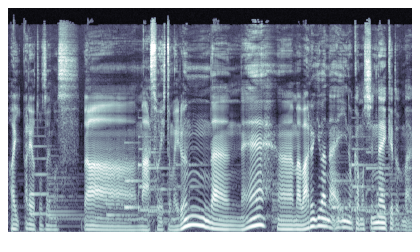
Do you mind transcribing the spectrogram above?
はいありがとうございます。あーまあそういう人もいるんだね。あまあ悪気はないのかもしんないけどまあ、う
